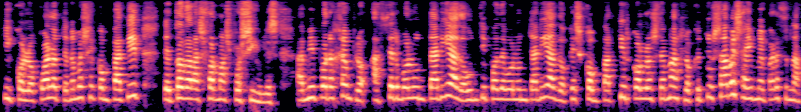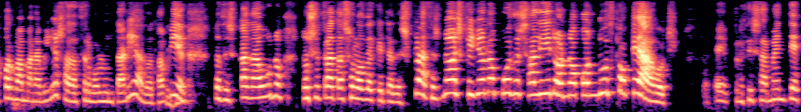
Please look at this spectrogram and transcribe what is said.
y con lo cual lo tenemos que compartir de todas las formas posibles. A mí, por ejemplo, hacer voluntariado, un tipo de voluntariado que es compartir con los demás lo que tú sabes, a mí me parece una forma maravillosa de hacer voluntariado también. Entonces, cada uno no se trata solo de que te desplaces, no, es que yo no puedo salir o no conduzco, ¿qué hago? Eh, precisamente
